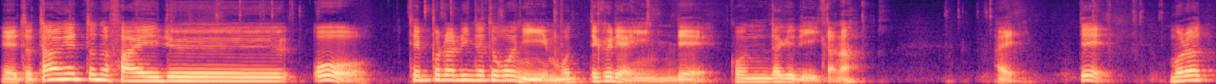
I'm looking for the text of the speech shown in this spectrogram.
えっ、ー、と、ターゲットのファイルをテンポラリーなところに持ってくりゃいいんで、こんだけでいいかな。はい。で、もらっ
